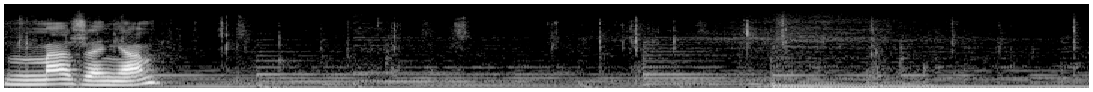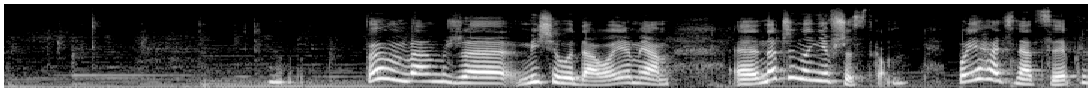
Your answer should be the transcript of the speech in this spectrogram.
marzenia. Powiem Wam, że mi się udało. Ja miałam, e, znaczy no nie wszystko. Pojechać na Cypr,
